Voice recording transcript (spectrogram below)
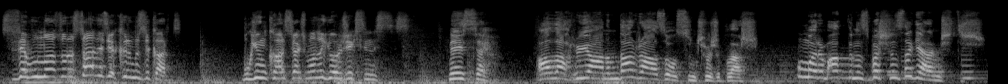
Size bundan sonra sadece kırmızı kart. Bugün karşılaşmada göreceksiniz siz. Neyse. Allah Rüya Hanım'dan razı olsun çocuklar. Umarım aklınız başınıza gelmiştir.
